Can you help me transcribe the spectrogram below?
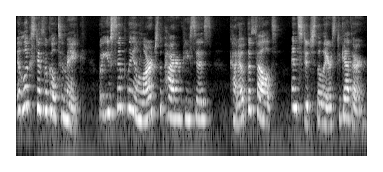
It looks difficult to make, but you simply enlarge the pattern pieces, cut out the felt, and stitch the layers together.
